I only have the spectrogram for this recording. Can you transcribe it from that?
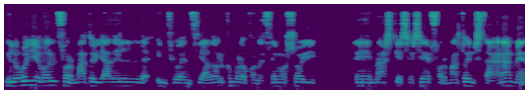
Y luego llegó el formato ya del influenciador como lo conocemos hoy, eh, más que es ese formato Instagramer,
